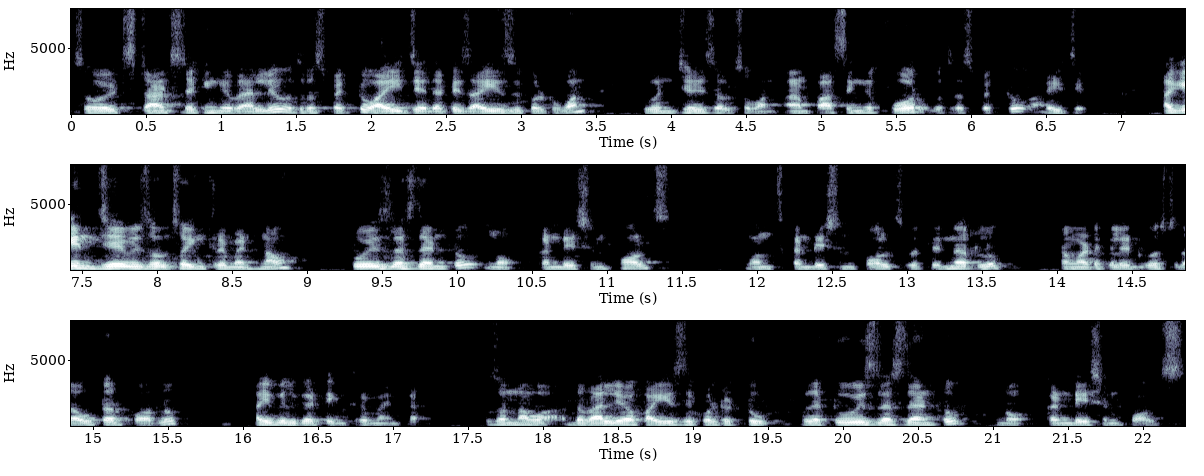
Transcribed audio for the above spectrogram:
So it starts taking a value with respect to ij that is i is equal to 1 even j is also 1 i'm passing a 4 with respect to ij again j is also increment now. 2 is less than 2 no condition false once condition falls with inner loop, automatically it goes to the outer for loop, i will get increment. So now the value of i is equal to 2. Whether 2 is less than 2, no, condition falls.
